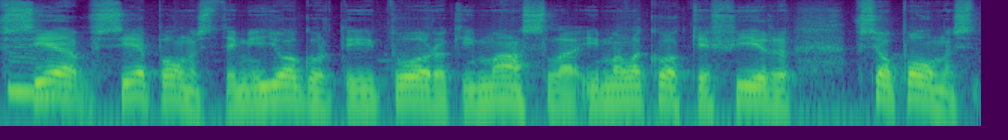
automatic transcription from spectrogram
все, mm-hmm. все полностью, и йогурт, и творог, и масло, и молоко, кефир, все полностью,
